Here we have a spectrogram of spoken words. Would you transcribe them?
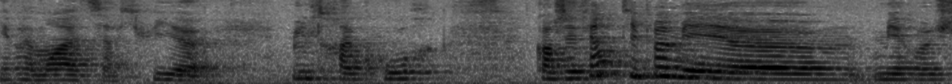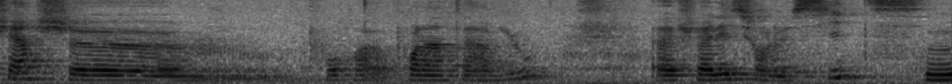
et vraiment un circuit ultra court. Quand j'ai fait un petit peu mes, mes recherches pour, pour l'interview, je suis allée sur le site mmh.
